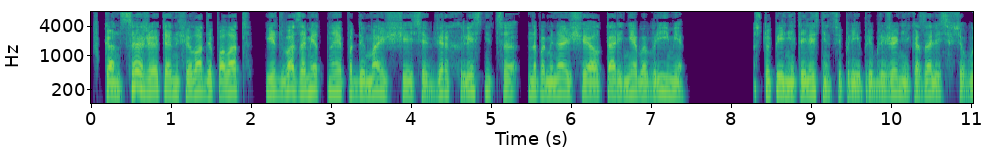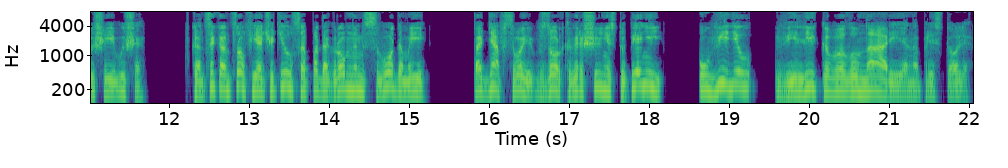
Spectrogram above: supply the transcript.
В конце же этой анфилады палат едва заметная поднимающаяся вверх лестница, напоминающая алтарь неба в Риме. Ступени этой лестницы при приближении казались все выше и выше. В конце концов я очутился под огромным сводом и, подняв свой взор к вершине ступеней, увидел великого лунария на престоле.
